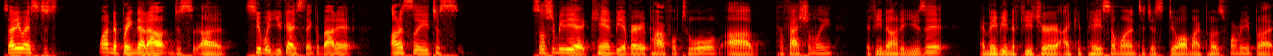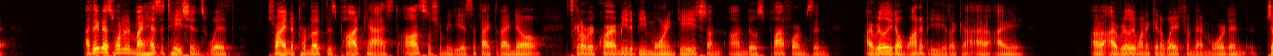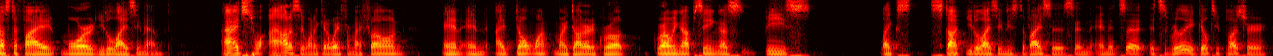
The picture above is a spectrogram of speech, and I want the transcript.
So, anyways, just wanted to bring that out and just uh, see what you guys think about it. Honestly, just social media can be a very powerful tool uh, professionally if you know how to use it. And maybe in the future, I could pay someone to just do all my posts for me. But I think that's one of my hesitations with trying to promote this podcast on social media is the fact that I know it's going to require me to be more engaged on on those platforms, and I really don't want to be. Like I, I, I really want to get away from them more than justify more utilizing them. I just, want, I honestly want to get away from my phone, and and I don't want my daughter to grow up growing up seeing us be like stuck utilizing these devices, and and it's a it's really a guilty pleasure,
